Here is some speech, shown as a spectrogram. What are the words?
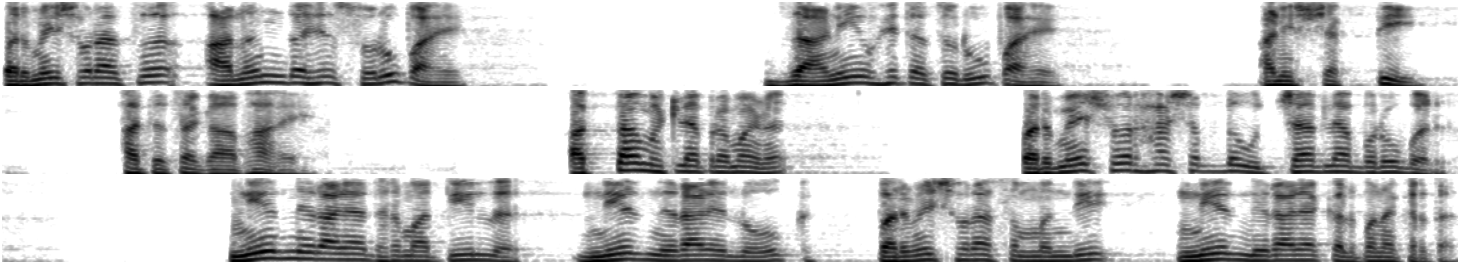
परमेश्वराचं आनंद हे स्वरूप आहे जाणीव हे त्याचं रूप आहे आणि शक्ती हा त्याचा गाभा आहे. आत्ता म्हटल्याप्रमाणे परमेश्वर हा शब्द उच्चारल्याबरोबर निरनिराळ्या धर्मातील निरनिराळे लोक परमेश्वरासंबंधी निरनिराळ्या कल्पना करतात.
